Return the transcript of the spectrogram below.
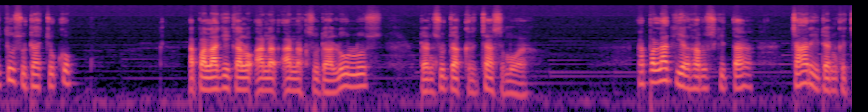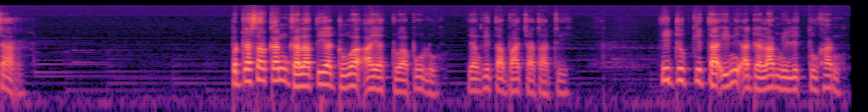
itu sudah cukup. Apalagi kalau anak-anak sudah lulus dan sudah kerja semua. Apalagi yang harus kita cari dan kejar. Berdasarkan Galatia 2 ayat 20 yang kita baca tadi, hidup kita ini adalah milik Tuhan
